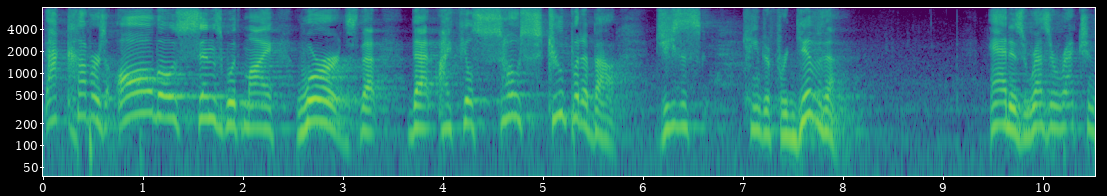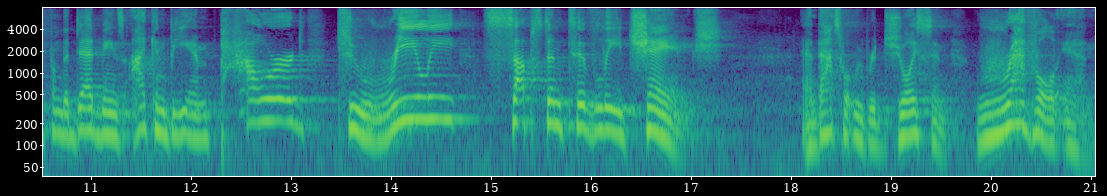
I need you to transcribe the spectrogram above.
that covers all those sins with my words that, that I feel so stupid about. Jesus came to forgive them. And his resurrection from the dead means I can be empowered to really substantively change. And that's what we rejoice in, revel in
